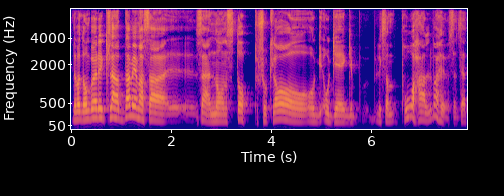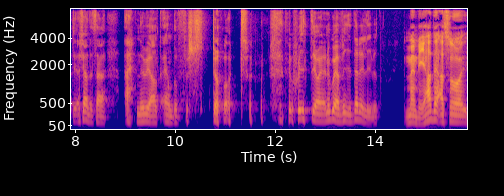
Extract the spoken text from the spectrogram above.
det var, de började kladda med massa eh, så här non-stop choklad och, och, och gegg liksom på halva huset. Så jag, jag kände så här, äh, nu är allt ändå förstört. nu skiter jag i det, nu går jag vidare i livet. Men vi hade alltså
